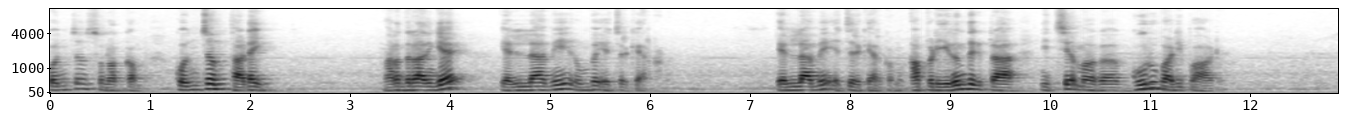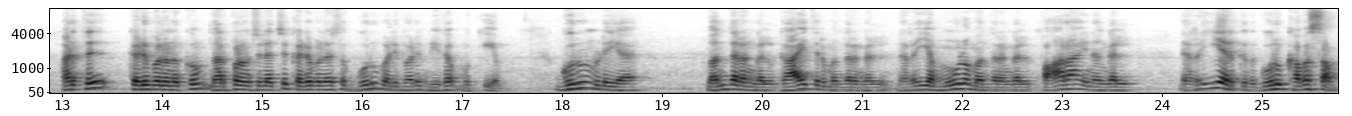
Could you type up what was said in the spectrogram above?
கொஞ்சம் சுணக்கம் கொஞ்சம் தடை. மறந்துடாதீங்க. எல்லாமே ரொம்ப எச்சரிக்கையாக இருக்கணும். எல்லாமே எச்சரிக்கையாக இருக்கணும். அப்படி இருந்துக்கிட்டால் நிச்சயமாக குரு வழிபாடு. அடுத்து கெடுபலனுக்கும் நற்பலன் சொல்லாச்சு கெடுபலன் குரு வழிபாடு மிக முக்கியம். குருனுடைய மந்திரங்கள் காயத்ரி மந்திரங்கள் நிறைய மூல மந்திரங்கள் பாராயணங்கள் நிறைய இருக்குது. குரு கவசம்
